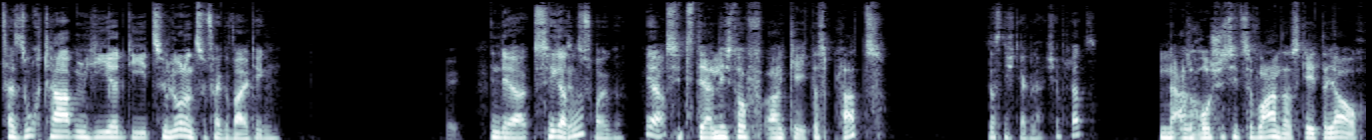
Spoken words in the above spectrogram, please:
versucht haben, hier die Zylonen zu vergewaltigen. Okay. In der? Pegasus-Folge. Ja. Ist Sitzt der nicht auf äh, Gators Platz? das nicht der gleiche Platz? Na, also Hoshi sitzt ja woanders, Gator ja auch.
